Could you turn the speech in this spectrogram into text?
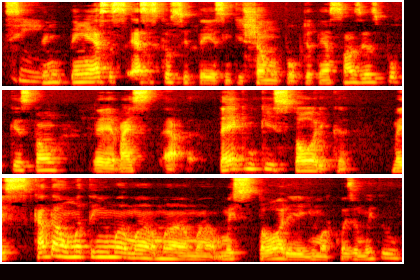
Sim. Tem, tem essas, essas que eu citei, assim, que chamam um pouco de atenção, às vezes por questão é, mais é, técnica e histórica, mas cada uma tem uma, uma, uma, uma, história e uma coisa muito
